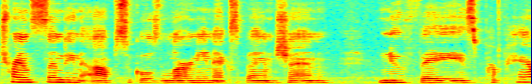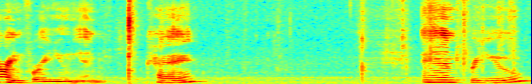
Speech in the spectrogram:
transcending obstacles, learning, expansion, new phase, preparing for a union. Okay? And for you,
